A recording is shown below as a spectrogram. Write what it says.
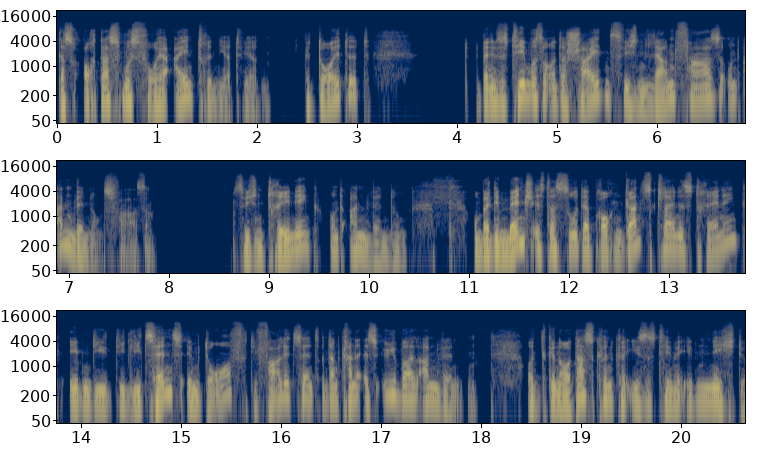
das, auch das muss vorher eintrainiert werden. Bedeutet, bei dem System muss man unterscheiden zwischen Lernphase und Anwendungsphase zwischen Training und Anwendung. Und bei dem Mensch ist das so, der braucht ein ganz kleines Training, eben die, die Lizenz im Dorf, die Fahrlizenz, und dann kann er es überall anwenden. Und genau das können KI-Systeme eben nicht.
